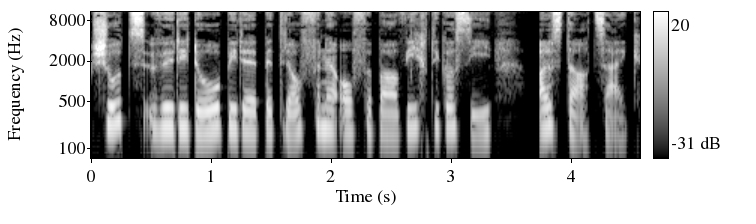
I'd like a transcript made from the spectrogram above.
Schutz würde hier bei den Betroffenen offenbar wichtiger sein als die Anzeige.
